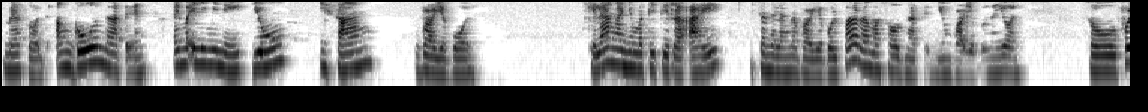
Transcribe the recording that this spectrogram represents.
method, ang goal natin ay ma-eliminate yung isang variable. Kailangan yung matitira ay isa na lang na variable para ma-solve natin yung variable na yon. So, for,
